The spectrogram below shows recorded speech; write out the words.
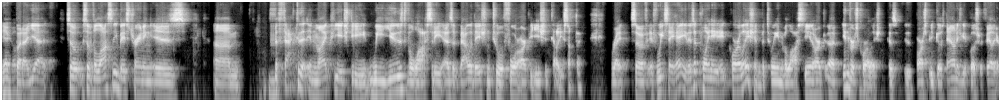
Yeah. Go. but uh, yeah so so velocity based training is um, the fact that in my phd we used velocity as a validation tool for rpe should tell you something right? So if, if we say hey there's a 0.88 correlation between velocity and RP, uh, inverse correlation because bar speed goes down as you get closer to failure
